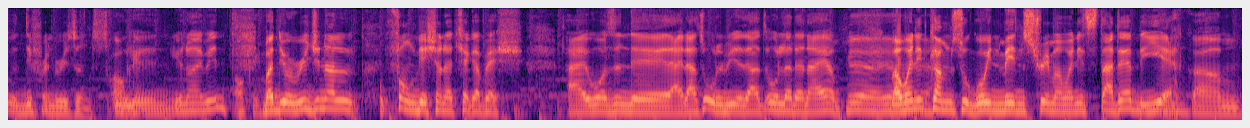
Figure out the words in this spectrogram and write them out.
with different reasons schooling you know what i mean Okay. but the original foundation at Chekapesh I wasn't there. That's old. That's older than I am. Yeah, yeah, but when it yeah. Mm. comes to going mainstream and when it started, yeah, um,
